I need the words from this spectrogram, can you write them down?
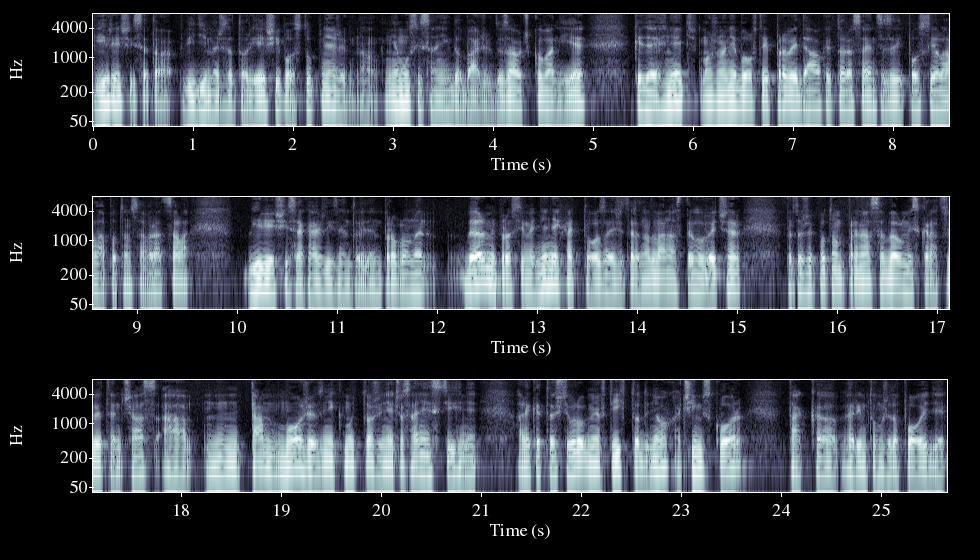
vyrieši sa to a vidíme, že sa to rieši postupne, že no, nemusí sa nikto báť, že kto zaočkovaný je, keď aj hneď možno nebol v tej prvej dávke, ktorá sa NCZ posielala a potom sa vracala, vyrieši sa každý tento jeden problém. Len veľmi prosíme, nenechať to ozaj, že teraz na 12. večer, pretože potom pre nás sa veľmi skracuje ten čas a mm, tam môže vzniknúť to, že niečo sa nestihne. Ale keď to ešte urobíme v týchto dňoch a čím skôr, tak e, verím tomu, že to pôjde.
